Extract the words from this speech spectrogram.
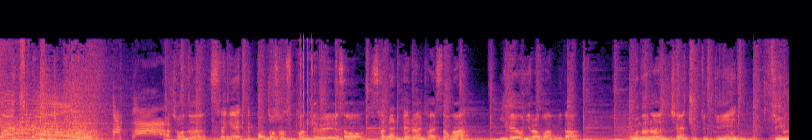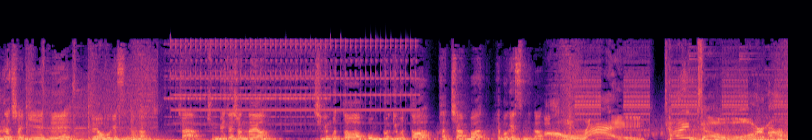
Let's go! 저는 세계 태권도 선수권 대회에서 3연패를 달성한 이대훈이라고 합니다. 오늘은 제 주특기인 디우려차기에 대해 배워보겠습니다. 자, 준비되셨나요? 지금부터 몸풀기부터 같이 한번 해보겠습니다. Alright! Time to warm up!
